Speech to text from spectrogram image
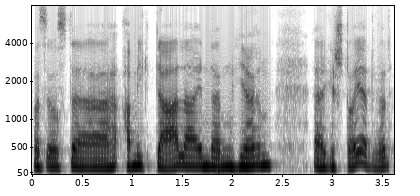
was aus der Amygdala in deinem Hirn äh, gesteuert wird.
